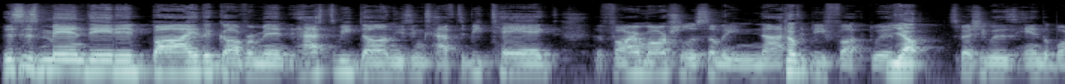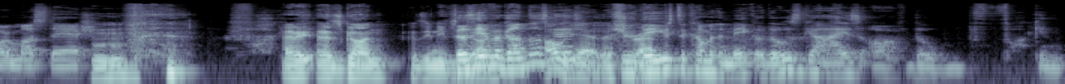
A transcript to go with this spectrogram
this is mandated by the government. It has to be done. These things have to be tagged. The fire marshal is somebody not to be fucked with. Yep. Especially with his handlebar mustache. Mm-hmm. And, and his gun because he needs. Does he have a gun? Those Oh yeah, they're Dude, they used to come in the make. Those guys are the fucking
